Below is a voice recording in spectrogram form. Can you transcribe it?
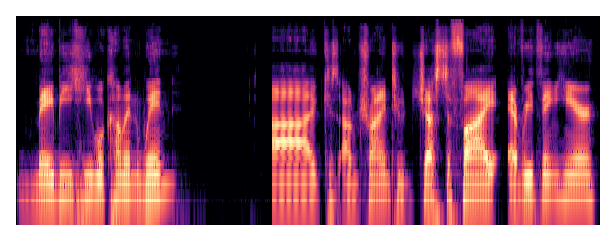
maybe he will come and win. Uh, because I'm trying to justify everything here.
